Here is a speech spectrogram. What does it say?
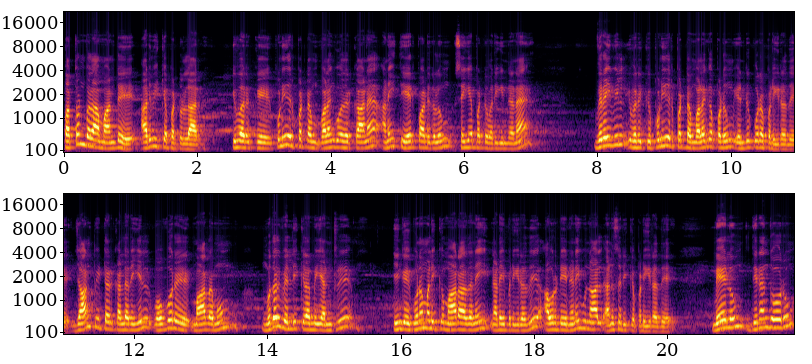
பத்தொன்பதாம் ஆண்டு அறிவிக்கப்பட்டுள்ளார். இவருக்கு புனிதர் பட்டம் வழங்குவதற்கான அனைத்து ஏற்பாடுகளும் செய்யப்பட்டு வருகின்றன. விரைவில் இவருக்கு புனிதர் பட்டம் வழங்கப்படும் என்று கூறப்படுகிறது. ஜான் பீட்டர் கல்லறையில் ஒவ்வொரு மாதமும் முதல் வெள்ளிக்கிழமை அன்று இங்கு குணமளிக்கும் ஆராதனை நடைபெறுகிறது. அவருடைய நினைவு நாள் அனுசரிக்கப்படுகிறது. மேலும் தினந்தோறும்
